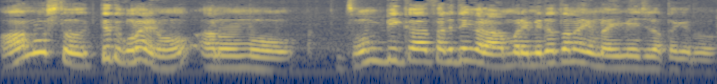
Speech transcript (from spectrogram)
あの人出てこないの？あのもうゾンビ化されてからあんまり目立たないようなイメージだったけど。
